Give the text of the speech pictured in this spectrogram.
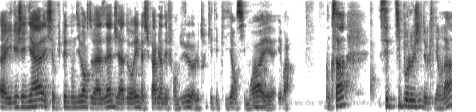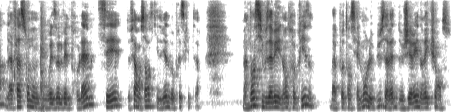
Euh, il est génial, il s'est occupé de mon divorce de A à Z, j'ai adoré, il m'a super bien défendu, le truc était plié en six mois Mhm. et, et voilà. Donc ça, cette typologie de clients-là, la façon dont vous résolvez le problème, c'est de faire en sorte qu'ils deviennent vos prescripteurs. Maintenant, si vous avez une entreprise, bah, potentiellement, le but, ça va être de gérer une récurrence.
